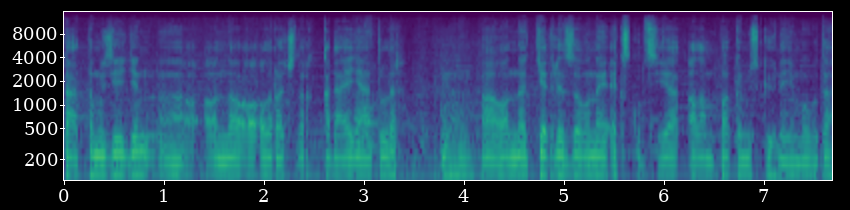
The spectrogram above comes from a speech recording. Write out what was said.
таатта музейден онда олорочулар кадайы янтылдар. Онна театрализованная экскурсия Алампа көмүс күйнейм болбута.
